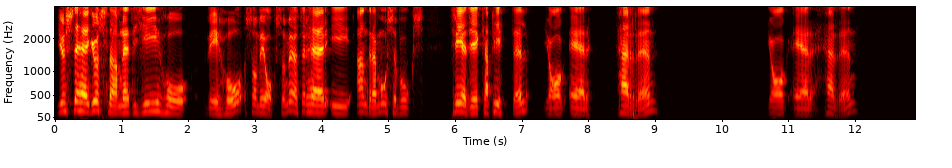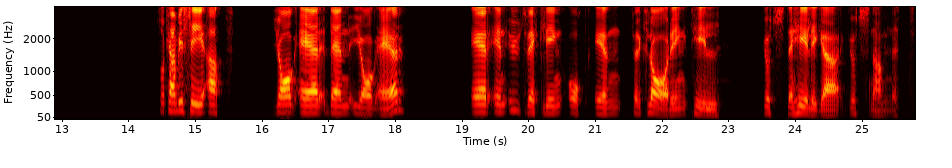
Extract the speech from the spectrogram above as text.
Just det här gudsnamnet JHVH som vi också möter här i Andra Moseboks tredje kapitel. Jag är Herren. Jag är Herren. Så kan vi se att jag är den jag är är en utveckling och en förklaring till Guds, det heliga gudsnamnet.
